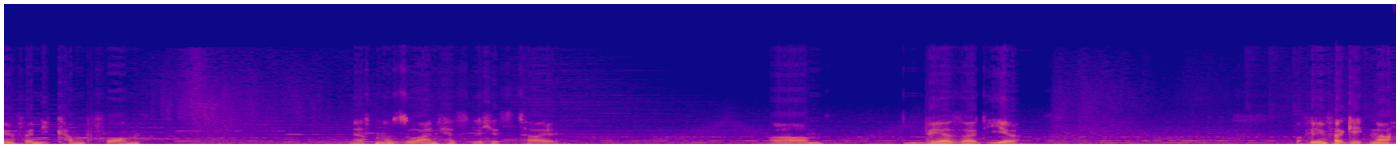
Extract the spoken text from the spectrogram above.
Jeden Fall in die Kampfform. Erstmal so ein hässliches Teil. Ähm, wer seid ihr? Auf jeden Fall Gegner.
